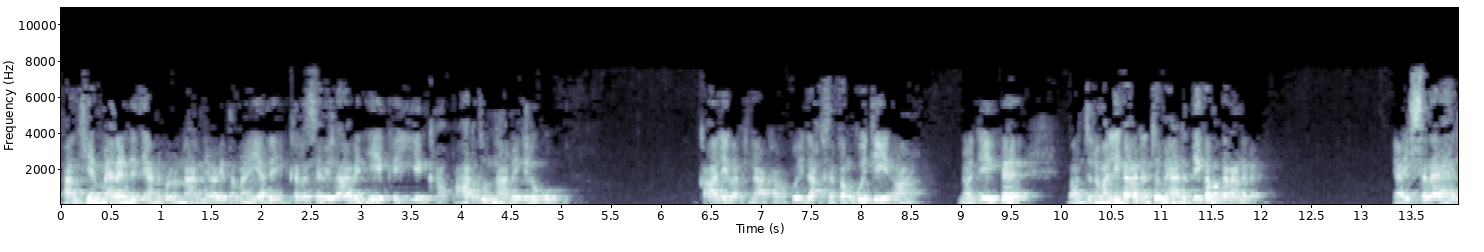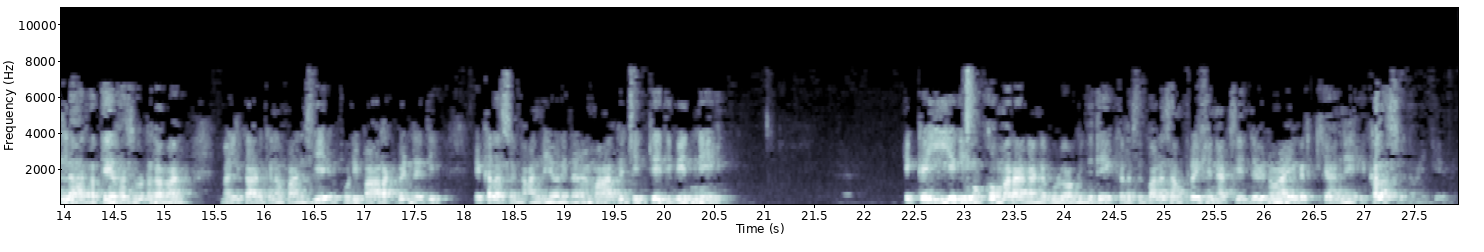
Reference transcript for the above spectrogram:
500න් මැරෙන්න තියන්න පුළුවන්. අනිත් වගේ තමයි අර එකලස වෙලාවේදී එක ඊයෙන් පහර දුන්නා මේක ලොකු කාලේ වටිනාකම කොයි දක්ෂකම කොයි තියෙනවා. නැත්නම් ඒක බන්තුල මල්ලිකාව නැතුව මෙයාට දෙකම කරන්න බෑ. එයා ඉස්සරහ හැරිලා රතේ හසුරන ගමන් මල්ලිකාට කියන 500 පොඩි පාරක් වෙන්න ඇති එකලස් වෙන. අන්න ඒ වගේ තමයි මාර්ග චිත්තේදී වෙන්නේ. එක ඊයකින් ඔක්කොම මරා ගන්න පුළුවන් විදිහට එකලස් බල සම්ප්‍රේෂණයක් සිද්ධ වෙනවා. ඒකට කියන්නේ එකලස් වෙනවා කියන්නේ.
